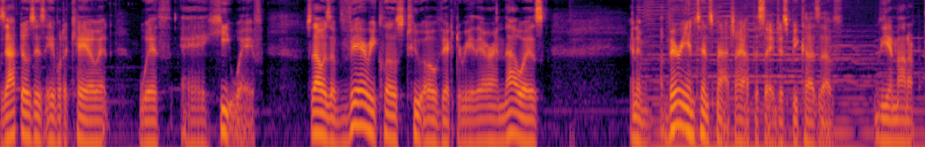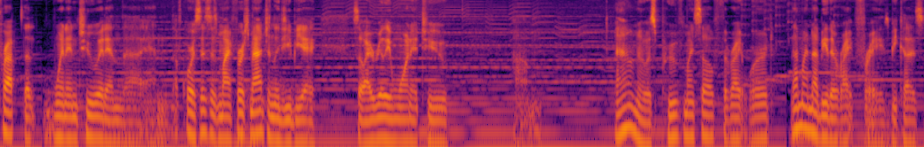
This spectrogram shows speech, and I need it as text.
Zapdos is able to KO it with a Heat Wave. So that was a very close 2-0 victory there, and that was in a, a, very intense match, I have to say, just because of the amount of prep that went into it, and the, and of course this is my first match in the GBA, so I really wanted to, um, I don't know, is prove myself the right word? That might not be the right phrase because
